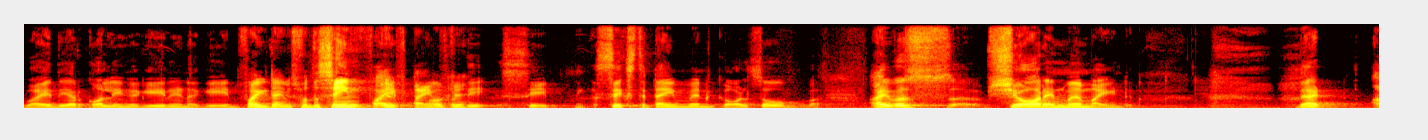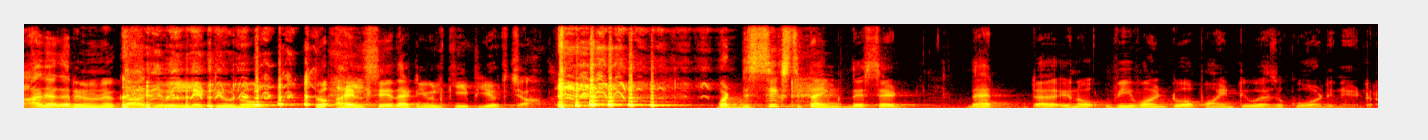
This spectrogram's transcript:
Why they are calling again and again five times for the same five time for the same thing sixth time when call so I was sure in my mind that आज अगर इन्होंने कहा कि विल लेट यू नो तो I will say that you will keep your job But the sixth time they said that, uh, you know, we want to appoint you as a coordinator.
